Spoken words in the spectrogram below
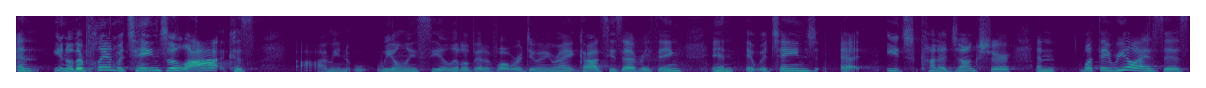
And, you know, their plan would change a lot because, I mean, we only see a little bit of what we're doing, right? God sees everything, and it would change at each kind of juncture. And what they realized is,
